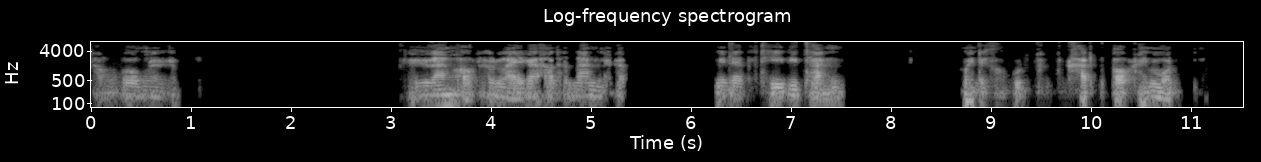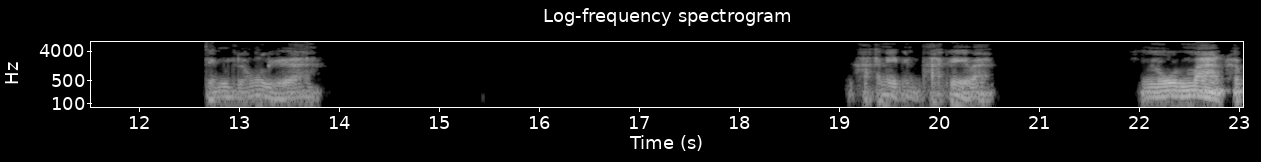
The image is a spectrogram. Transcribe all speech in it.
สององค์นะครับ คือล้างออกเท่าไหร่ก็เอาเท่านั้นนะครับไม่ได้พิธีพิถันไม่ได้ขาขุดคัดออกให้หมดเต็มหลงเหลือพระนี่เป็นพระที่ว่านูนมากครับ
